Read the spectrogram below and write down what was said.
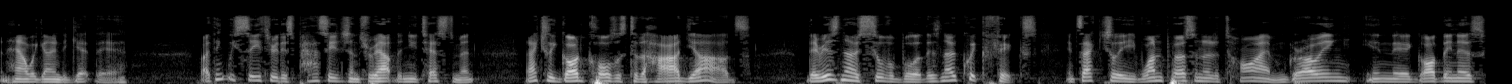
and how we're going to get there. But I think we see through this passage and throughout the New Testament that actually God calls us to the hard yards. There is no silver bullet, there's no quick fix. It's actually one person at a time growing in their godliness,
